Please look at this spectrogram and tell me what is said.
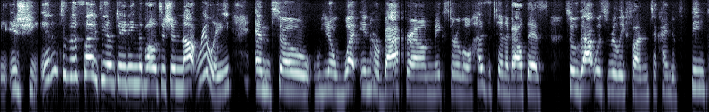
Is she into this idea of dating the politician? Not really. And so, you know, what in her background makes her a little hesitant about this? So that was really fun to kind of think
